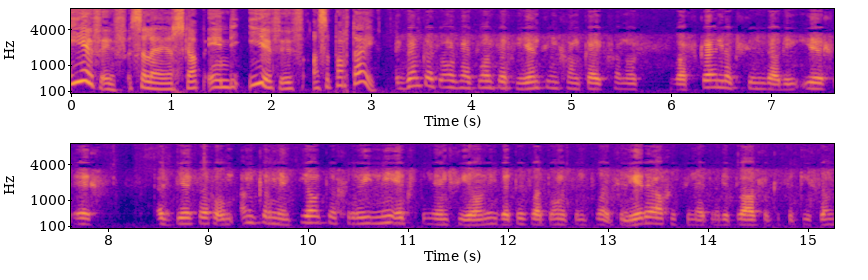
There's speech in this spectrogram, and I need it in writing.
EFF se leierskap en die EFF as 'n party? Ek dink as ons na 2019 gaan kyk, gaan ons waarskynlik sien dat die EFF is besig om inkrementeel te groei, nie eksponensieel nie. Dit is wat ons in die verlede jaar gesien het met die plaaslike verkiesing.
